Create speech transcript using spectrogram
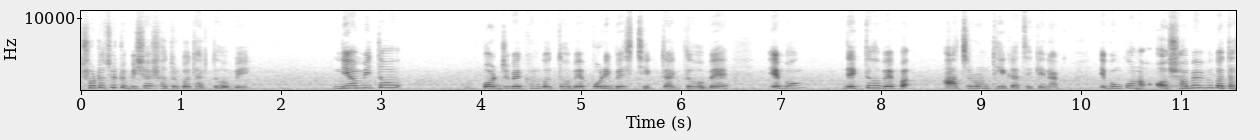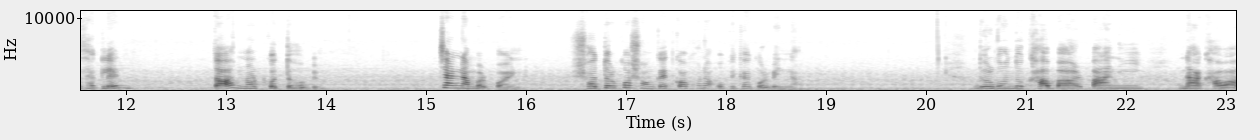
ছোট ছোট বিষয় সতর্ক থাকতে হবে। নিয়মিত পর্যবেক্ষণ করতে হবে, পরিবেশ ঠিক থাকতে হবে এবং দেখতে হবে আচরণ ঠিক আছে কিনা এবং কোনো অস্বাভাবিকতা থাকলে তা নোট করতে হবে। চার নাম্বার পয়েন্ট, সতর্ক সংকেত কখনো উপেক্ষা করবেন না। দুর্গন্ধ খাবার, পানি না খাওয়া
